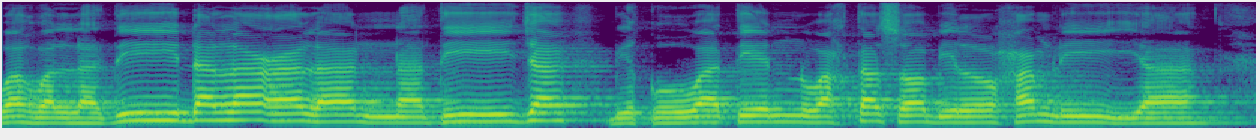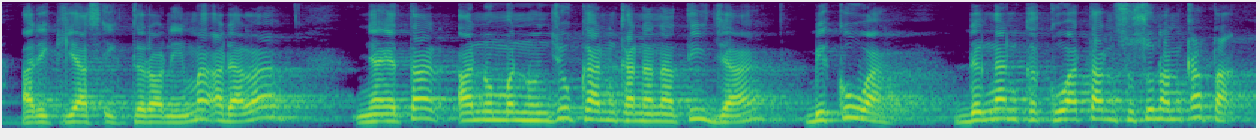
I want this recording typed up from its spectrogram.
wa huwallazi dalla ala natijah biquwatin wahtasabil hamliyah. Ari kias iktironima adalah nyaeta anu menunjukkan kana natijah bikuwah dengan kekuatan susunan kata.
